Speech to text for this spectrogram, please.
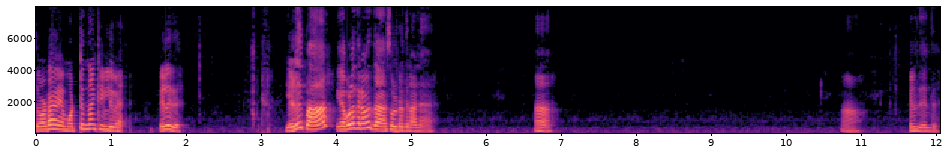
தொடாய மட்டும்தான் கிள்ளுவேன். எழுது. எழுதுப்பா எவ்வளோ தடவை த- சொல்றது நான்? ஆ. ஆ. எழுது எழுது.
